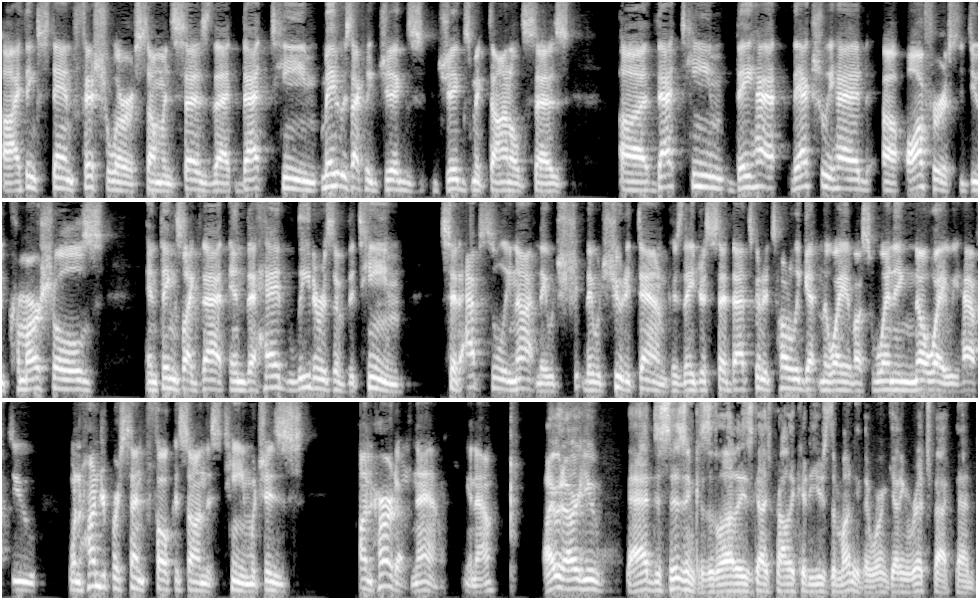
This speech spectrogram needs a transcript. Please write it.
uh, I think Stan Fischler someone says that that team, maybe it was actually Jigs, Jigs McDonald says uh, that team they had they actually had uh, offers to do commercials and things like that, and the head leaders of the team said absolutely not, and they would sh- they would shoot it down because they just said that's going to totally get in the way of us winning. No way, we have to 100% focus on this team, which is unheard of now. You know, I would argue bad decision because a lot of these guys probably could have used the money. They weren't getting rich back then.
